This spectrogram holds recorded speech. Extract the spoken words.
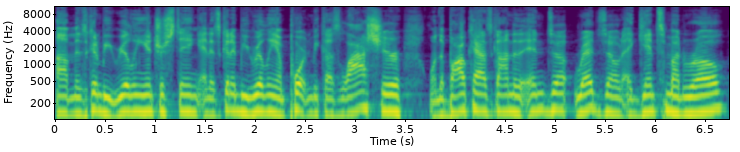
um, is going to be really interesting and it's going to be really important because last year when the Bobcats got into the end red zone against Monroe,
